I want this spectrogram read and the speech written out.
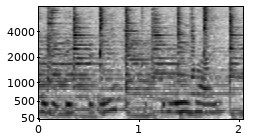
वीडियो देखते रहिए, तब तक के लिए बाय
